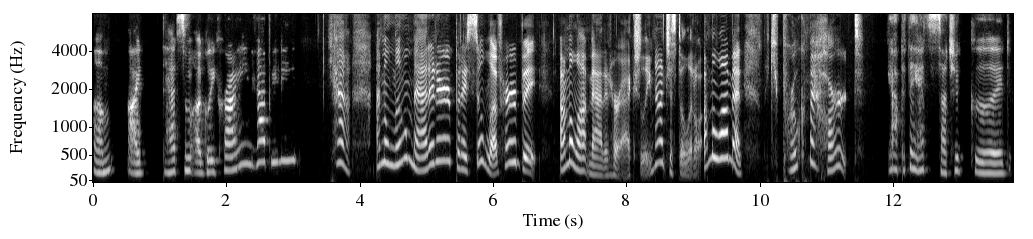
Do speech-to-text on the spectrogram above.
Um, I had some ugly crying happening. Yeah, I'm a little mad at her, but I still love her. But I'm a lot mad at her, actually. Not just a little. I'm a lot mad. Like, you broke my heart. Yeah, but they had such a good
